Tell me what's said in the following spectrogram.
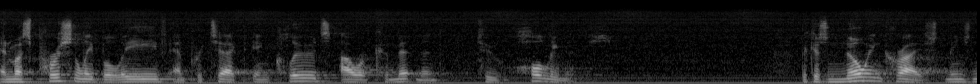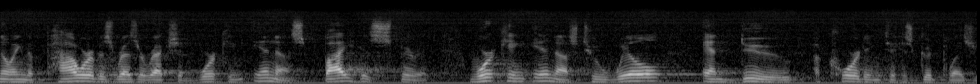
and must personally believe and protect includes our commitment to holiness. Because knowing Christ means knowing the power of his resurrection, working in us by his Spirit, working in us to will and do according to his good pleasure.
